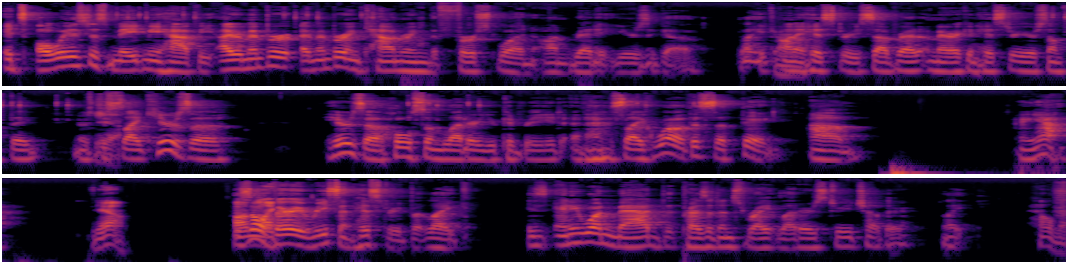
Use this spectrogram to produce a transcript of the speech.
It's always just made me happy. I remember I remember encountering the first one on Reddit years ago, like on a Mhm. history subreddit, American history or something. It was just Yeah. like here's a here's a wholesome letter you could read, and I was like, whoa, this is a thing. Um, and yeah, yeah. this is all very recent history, but like, is anyone mad that presidents write letters to each other? Like, Hell no.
